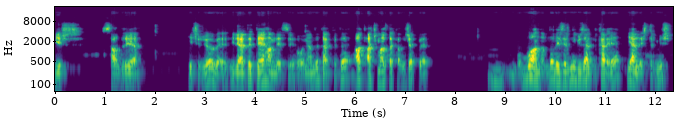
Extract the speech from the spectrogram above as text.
bir saldırıya geçiriyor ve ileride D hamlesi oynandığı takdirde at açmazda kalacak ve bu anlamda vezirini güzel bir kareye yerleştirmiş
